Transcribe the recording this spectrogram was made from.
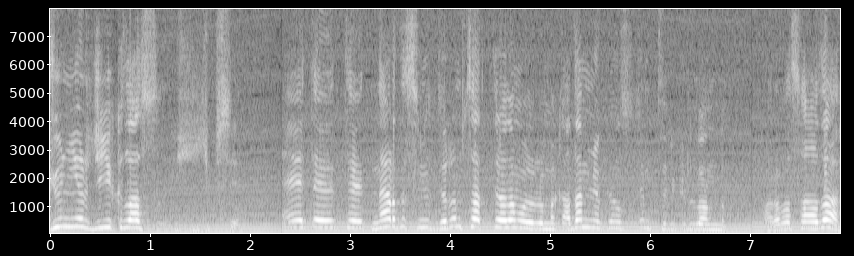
Junior G Class Jipsi. Evet evet evet. Neredesiniz? Yarım saattir adam olurum bak. Adam yok nasıl diyeyim? Triggerlandım. Araba sağda.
